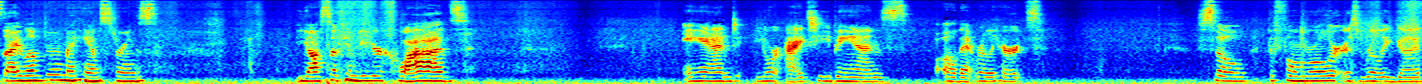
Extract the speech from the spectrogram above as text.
so I love doing my hamstrings. You also can do your quads and your IT bands. Oh, that really hurts. So the foam roller is really good.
